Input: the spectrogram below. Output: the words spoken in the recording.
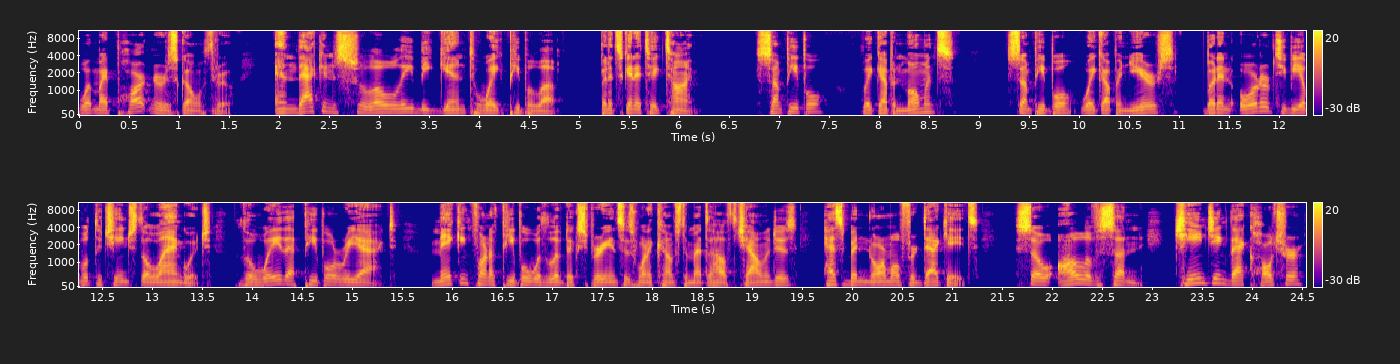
what my partner is going through. And that can slowly begin to wake people up. But it's going to take time. Some people wake up in moments, some people wake up in years. But in order to be able to change the language, the way that people react, making fun of people with lived experiences when it comes to mental health challenges has been normal for decades. So all of a sudden, changing that culture,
